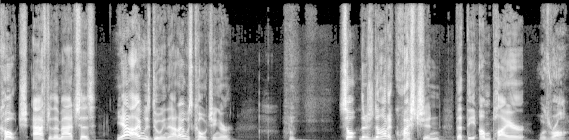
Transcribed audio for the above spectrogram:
coach after the match says, Yeah, I was doing that. I was coaching her. so there's not a question that the umpire Was wrong.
